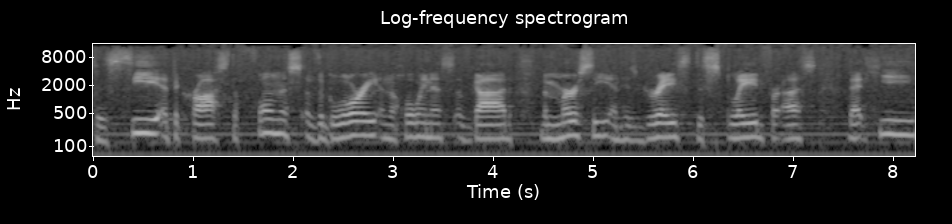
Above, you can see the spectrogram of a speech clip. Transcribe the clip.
to see at the cross the fullness of the glory and the holiness of God, the mercy and his grace displayed for us, that he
